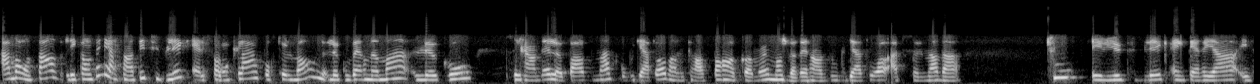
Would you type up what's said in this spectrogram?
à mon sens, les consignes de la santé publique, elles sont claires pour tout le monde. Le gouvernement Legault, qui rendait le port du masque obligatoire dans le transport en commun, moi, je l'aurais rendu obligatoire absolument dans tous les lieux publics intérieurs et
